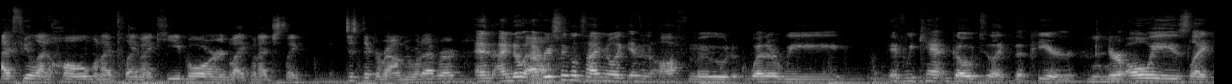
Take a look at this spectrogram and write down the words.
I feel at home when I play my keyboard, like when I just like just stick around or whatever. And I know every single time you're like in an off mood, whether we, if we can't go to like the pier, Mhm. you're always like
